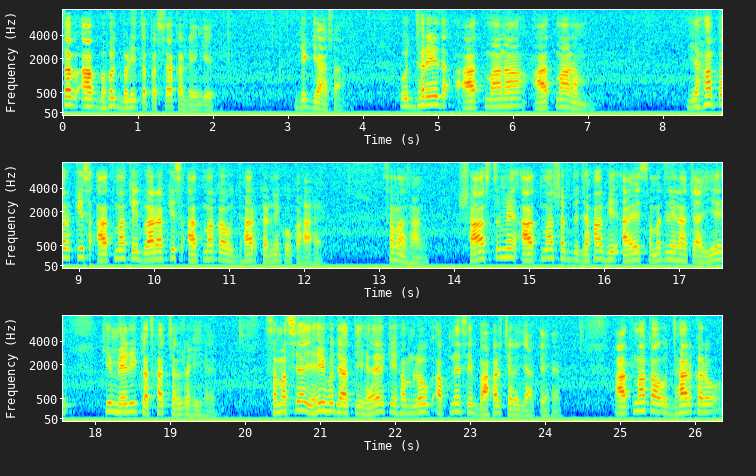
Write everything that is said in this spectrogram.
तब आप बहुत बड़ी तपस्या कर लेंगे। जिज्ञासा। उद्धरेद आत्माना, आत्मानम। यहाँ पर किस आत्मा के द्वारा किस आत्मा का उद्धार करने को कहा है? समाधान। शास्त्र में आत्मा शब्द जहाँ भी आए, समझ लेना चाहिए कि मेरी कथा चल रही है। समस्या यही हो जाती है कि हम लोग अपने से बाहर चले जाते हैं। आत्मा का उद्धार करो।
